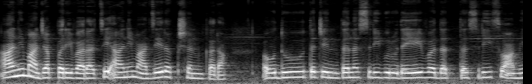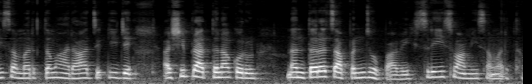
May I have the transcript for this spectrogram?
आणि माझ्या परिवाराचे आणि माझे रक्षण करा. अवधूत चिंतन श्री गुरुदेव दत्त श्री स्वामी समर्थ महाराज की जय. अशी प्रार्थना करून नंतरच आपण झोपावे. श्री स्वामी समर्थ.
